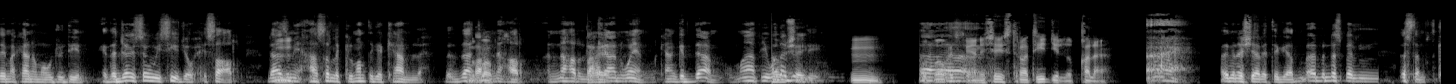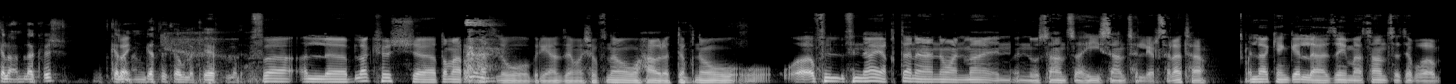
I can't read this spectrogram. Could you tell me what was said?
زي ما كانوا موجودين إذا جاي يسوي siege أو حصار لازم مم. يحاصر لك المنطقة كاملة بالذات بالضبط. النهر النهر اللي صحيح. كان وين كان قدام وما في ولا شيء. جندي امم آه. يعني شيء استراتيجي للقلعة هذه من الأشياء اللي تقال بالنسبة ل... اسلم تتكلم عن بلاك فيش تتكلم طيب. عن قتلته ولا كيف فالبلاك فيش آه، طبعا راحت له بريان زي ما شفنا وحاولت تقنعه وفي في النهاية اقتنع نوعا ما إنه سانسا هي سانسا اللي ارسلتها لكن قال لها زي ما سانسا تبغى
